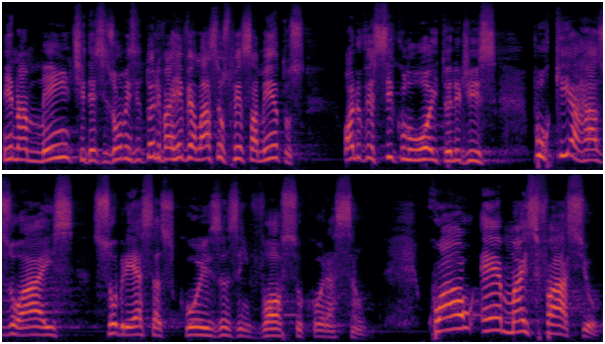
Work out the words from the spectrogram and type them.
e na mente desses homens, então ele vai revelar seus pensamentos. Olha o versículo 8, ele diz: Por que arrazoais sobre essas coisas em vosso coração? Qual é mais fácil,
